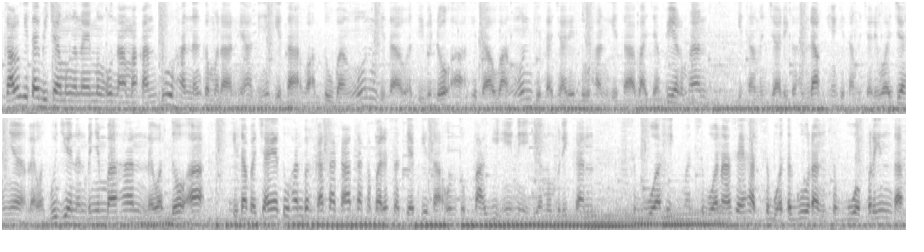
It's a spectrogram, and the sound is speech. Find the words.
kalau kita bicara mengenai mengutamakan Tuhan dan kebenarannya artinya kita waktu bangun kita waktu berdoa kita bangun kita cari Tuhan kita baca firman kita mencari kehendaknya kita mencari wajahnya lewat pujian dan penyembahan lewat doa kita percaya Tuhan berkata-kata kepada setiap kita untuk pagi ini. Dia memberikan sebuah hikmat sebuah nasihat sebuah teguran sebuah perintah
